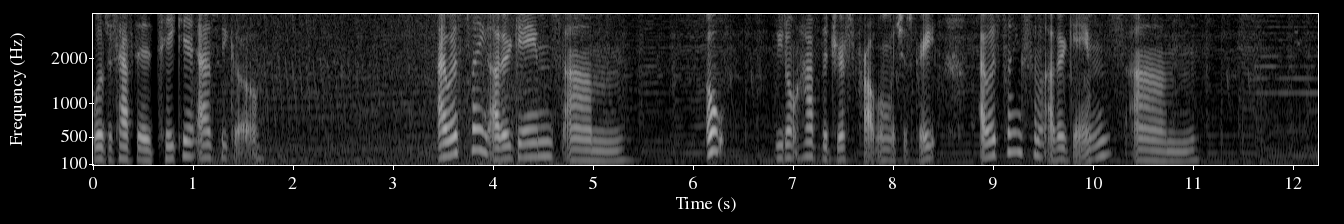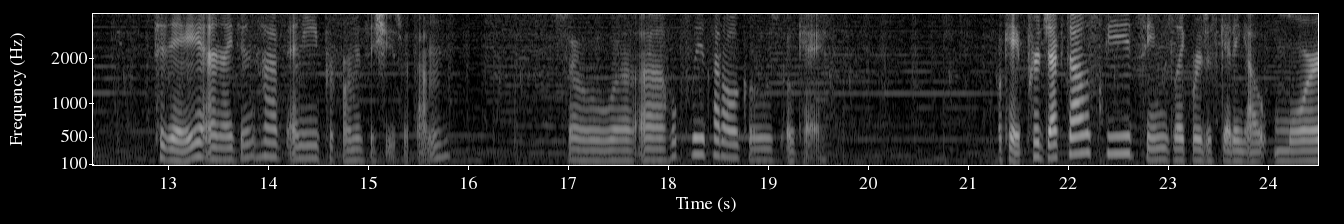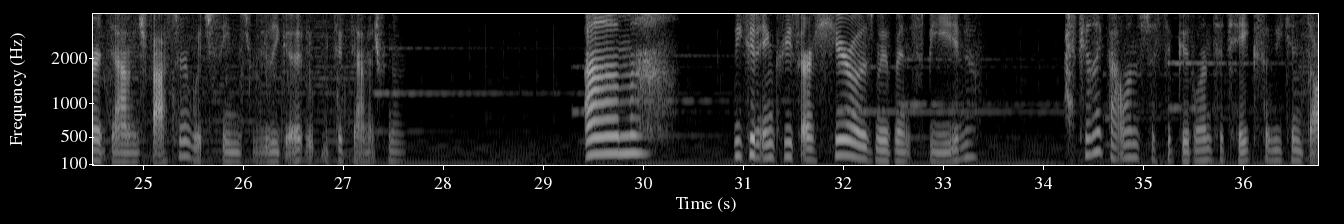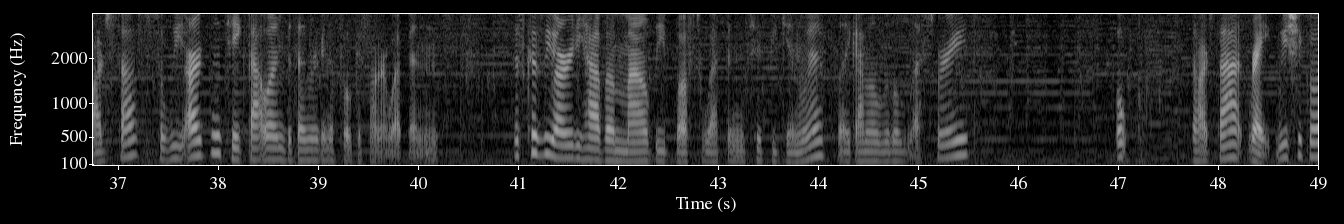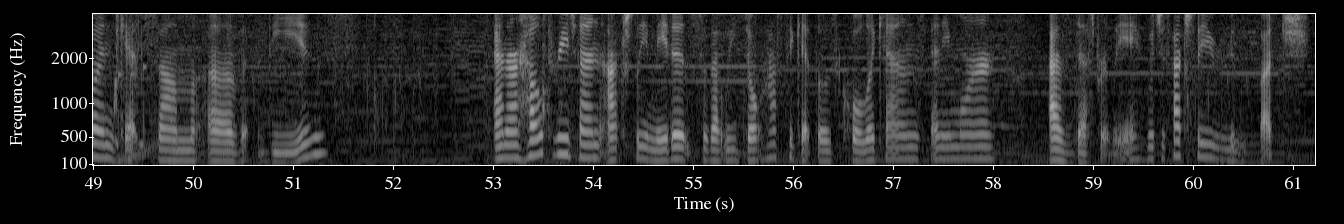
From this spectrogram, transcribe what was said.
we'll just have to take it as we go. I was playing other games. Um, oh, we don't have the drift problem, which is great. I was playing some other games um, today, and I didn't have any performance issues with them. So uh, hopefully that all goes okay. Okay, projectile speed seems like we're just getting out more damage faster, which seems really good. We took damage from them. Um, we could increase our hero's movement speed. I feel like that one's just a good one to take so we can dodge stuff. So we are going to take that one, but then we're going to focus on our weapons. Just because we already have a mildly buffed weapon to begin with, like I'm a little less worried. Oh, dodge that. Right, we should go and get some of these. And our health regen actually made it so that we don't have to get those cola cans anymore as desperately, which is actually really clutch.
